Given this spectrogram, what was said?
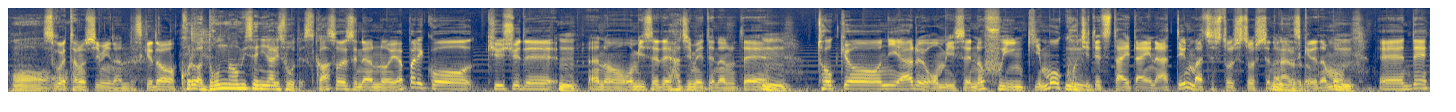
すごい楽しみなんですけど。これはどんなお店になりそうですか？そうですね。あのやっぱりこう九州で、うん。あのお店で初めてなので、うん。東京にあるお店の雰囲気もこっちで伝えたいなっていうのが町としてなんですけれども、ど。えーで、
